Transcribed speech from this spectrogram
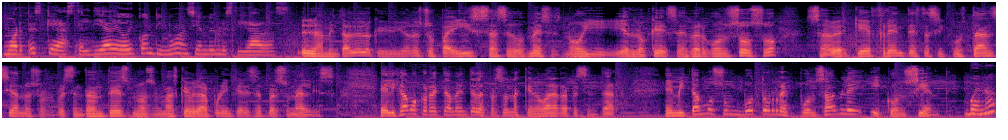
muertes que hasta el día de hoy continúan siendo investigadas. Lamentable lo que vivió nuestro país hace dos meses, ¿no? Y, es lo que es. Es vergonzoso saber que frente a esta circunstancia nuestros representantes no hacen más que velar por intereses personales. Elijamos correctamente a las personas que nos van a representar. Emitamos un voto responsable y consciente. Bueno,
